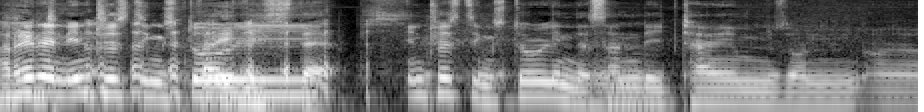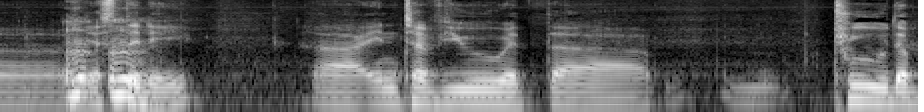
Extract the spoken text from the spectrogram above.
I read an interesting story. Interesting story in the Sunday Times on uh, yesterday. Uh, interview with uh, two the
